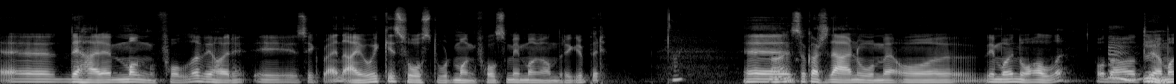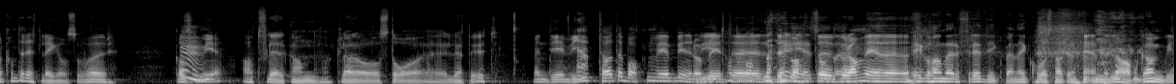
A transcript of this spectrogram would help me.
eh, det her mangfoldet vi har i sykepleien, er jo ikke så stort mangfold som i mange andre grupper. Nei. Eh, Nei. så kanskje det er noe med å Vi må jo nå alle. Og da tror jeg Mm. man kan tilrettelegge også for ganske Mm. mye. At flere kan klare å stå og løpe ut. Men det, vi tar debatten. Vi begynner å Vi bli et tar eh, debattprogram. vi- Jeg og han der Fredrik på NRK snart en, en lav gang. Vi,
